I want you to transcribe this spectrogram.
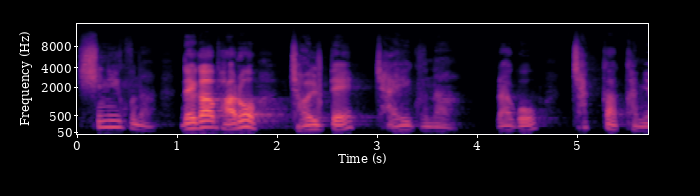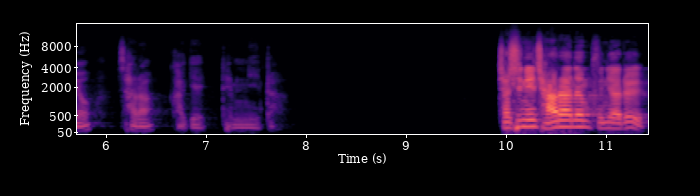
신이구나. 내가 바로 절대 자이구나. 라고 착각하며 살아가게 됩니다. 자신이 잘하는 분야를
